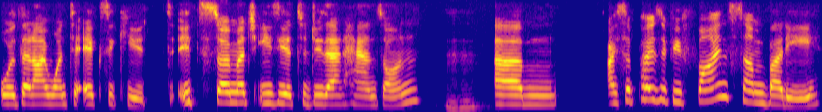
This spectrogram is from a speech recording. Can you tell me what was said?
or that I want to execute, it's so much easier to do that hands on. Mhm. I suppose if you find somebody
